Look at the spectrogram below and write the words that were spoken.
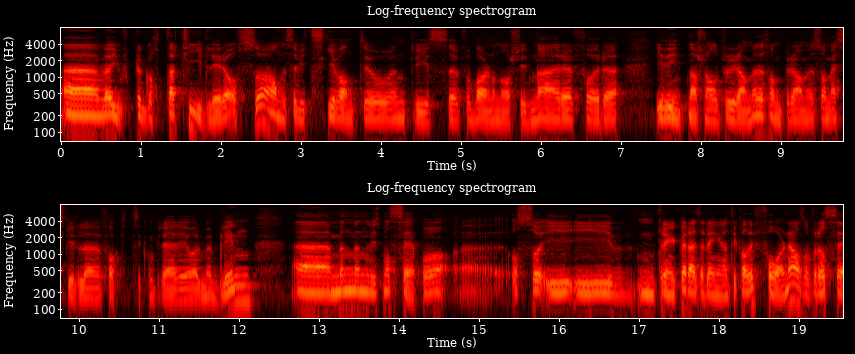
Uh, vi har gjort det godt her tidligere også. Anne Sewitsky vant jo en pris for bare noen år siden her for, i det internasjonale programmet. Det samme programmet som Eskil Vogt konkurrerer i år med Blind. Eh, men, men, hvis man ser på også i, i Trenger ikke å reise lenger enn til California altså for å se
